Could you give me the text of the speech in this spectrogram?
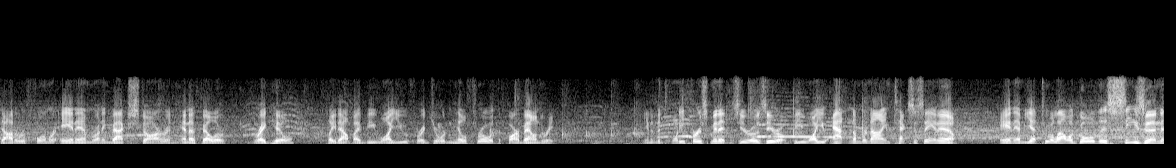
daughter of former A&M running back star and NFLer Greg Hill, played out by BYU for a Jordan Hill throw at the far boundary into the 21st minute, 0-0. BYU at number nine, Texas A&M. A&M yet to allow a goal this season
